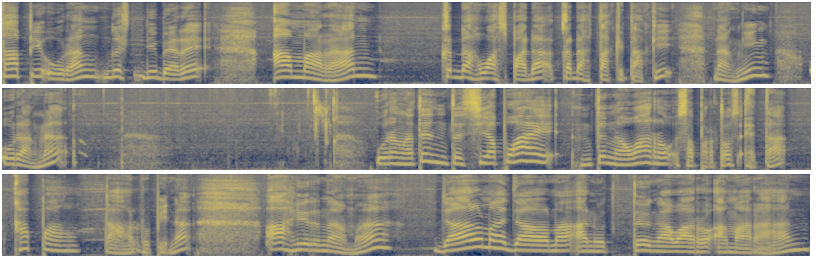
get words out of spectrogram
tapi orang geus diberre amaran kedah waspada kedah taki-taki. Nanging urangna orang nate henteu siap wae henteu ngawaro sapertos eta kapal. Tah rupina akhir nama jalma-jalma anu Tengawaro amaran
